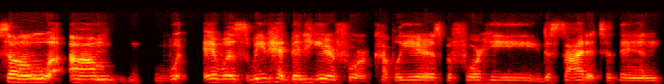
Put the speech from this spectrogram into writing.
So um, it was, we had been here for a couple years before he decided to then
